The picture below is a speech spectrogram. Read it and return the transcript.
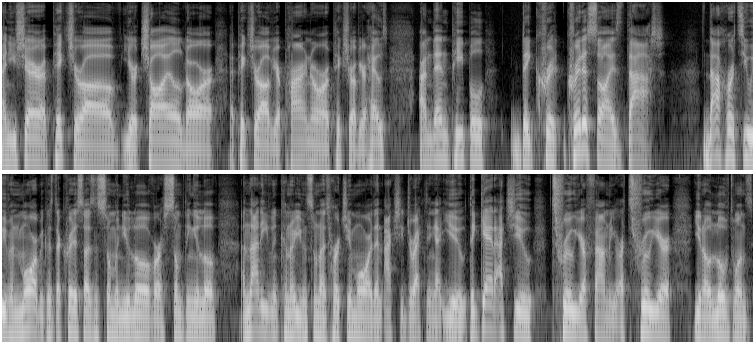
and you share a picture of your child or a picture of your partner or a picture of your house, and then people they cri- criticize that that hurts you even more because they're criticizing someone you love or something you love, and that even can even sometimes hurt you more than actually directing at you. They get at you through your family or through your you know loved ones,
